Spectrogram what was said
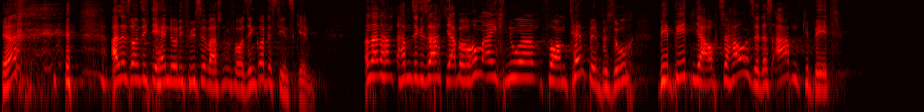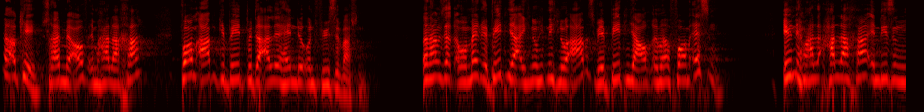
Ja? Alle sollen sich die Hände und die Füße waschen, bevor sie in den Gottesdienst gehen. Und dann haben, haben sie gesagt, ja, aber warum eigentlich nur vor dem Tempelbesuch? Wir beten ja auch zu Hause, das Abendgebet. Ja, okay, schreiben wir auf im Halacha. Vor dem Abendgebet bitte alle Hände und Füße waschen. Dann haben sie gesagt, oh Moment, wir beten ja eigentlich nicht nur abends, wir beten ja auch immer vorm Essen. In dem Halacha, in diesem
